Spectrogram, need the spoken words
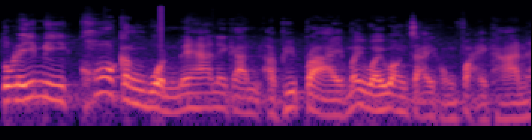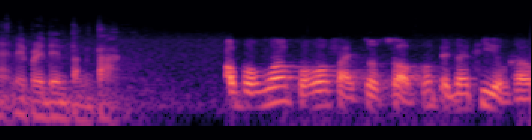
ตรงนี้มีข้อกังวลไหมฮะในการอภิปรายไม่ไว้วางใจของฝ่ายค้านนะในประเด็นต่าง เอาผมว่าผมว่าฝ่ายตรวจสอบก็เป็นหน้าที่ของเขา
